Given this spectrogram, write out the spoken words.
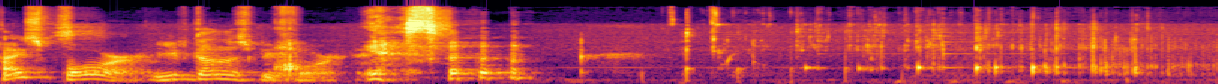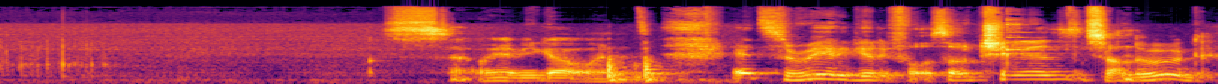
Nice pour. You've done this before. Yes. so here we go, and it's, it's really beautiful. So cheers, Salud.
